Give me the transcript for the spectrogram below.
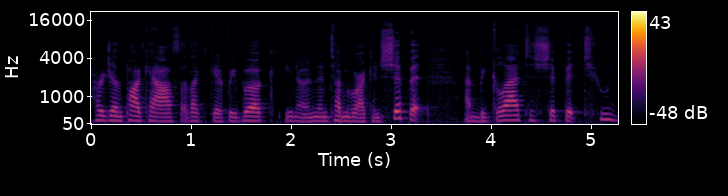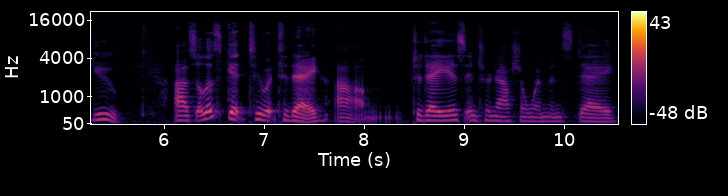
heard you on the podcast. I'd like to get a free book, you know, and then tell me where I can ship it. I'd be glad to ship it to you. Uh, so let's get to it today. Um, today is International Women's Day,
